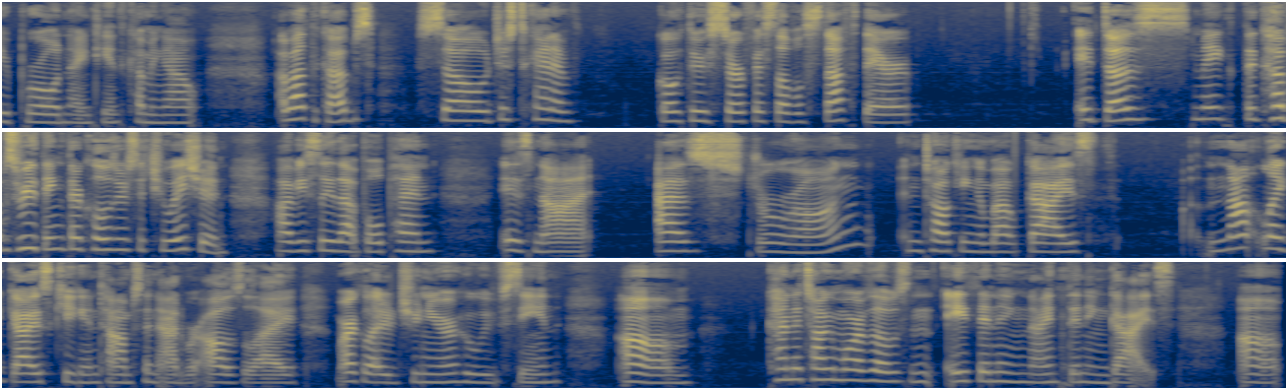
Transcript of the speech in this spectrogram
April 19th, coming out about the Cubs. So just to kind of go through surface level stuff there, it does make the Cubs rethink their closer situation. Obviously, that bullpen is not as strong. And talking about guys, not like guys Keegan Thompson, Adbert Alzolay, Mark Leiter Jr., who we've seen. Um, kind of talking more of those eighth inning, ninth inning guys. Um,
